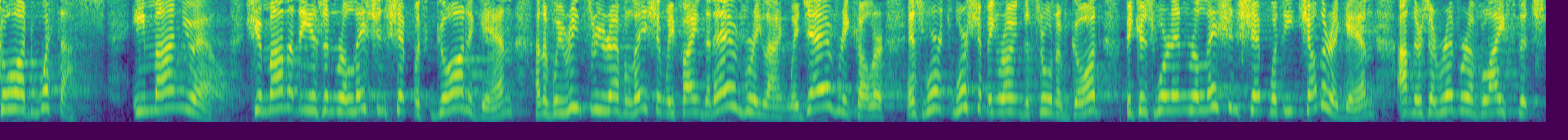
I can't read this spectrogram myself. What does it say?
God with us. Emmanuel. Humanity is in relationship with God again. And if we read through Revelation, we find that every language, every color is wor- worshipping around the throne of God because we're in relationship with each other again. And there's a river of life that's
